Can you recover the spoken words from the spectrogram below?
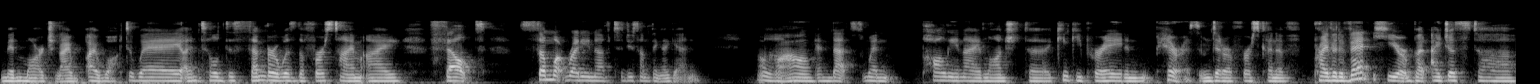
mid March, and I, I walked away until December was the first time I felt somewhat ready enough to do something again. Oh wow! Um, and that's when Polly and I launched the Kinky Parade in Paris and did our first kind of private event here. But I just uh,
